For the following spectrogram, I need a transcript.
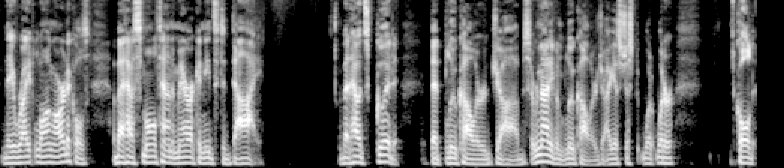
They write long articles about how small town America needs to die, about how it's good that blue collar jobs, or not even blue collar, jobs, I guess just what, what are called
